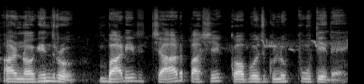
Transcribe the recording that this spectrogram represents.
আর নগেন্দ্র বাড়ির চারপাশে কবচগুলো পুঁতে দেয়।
